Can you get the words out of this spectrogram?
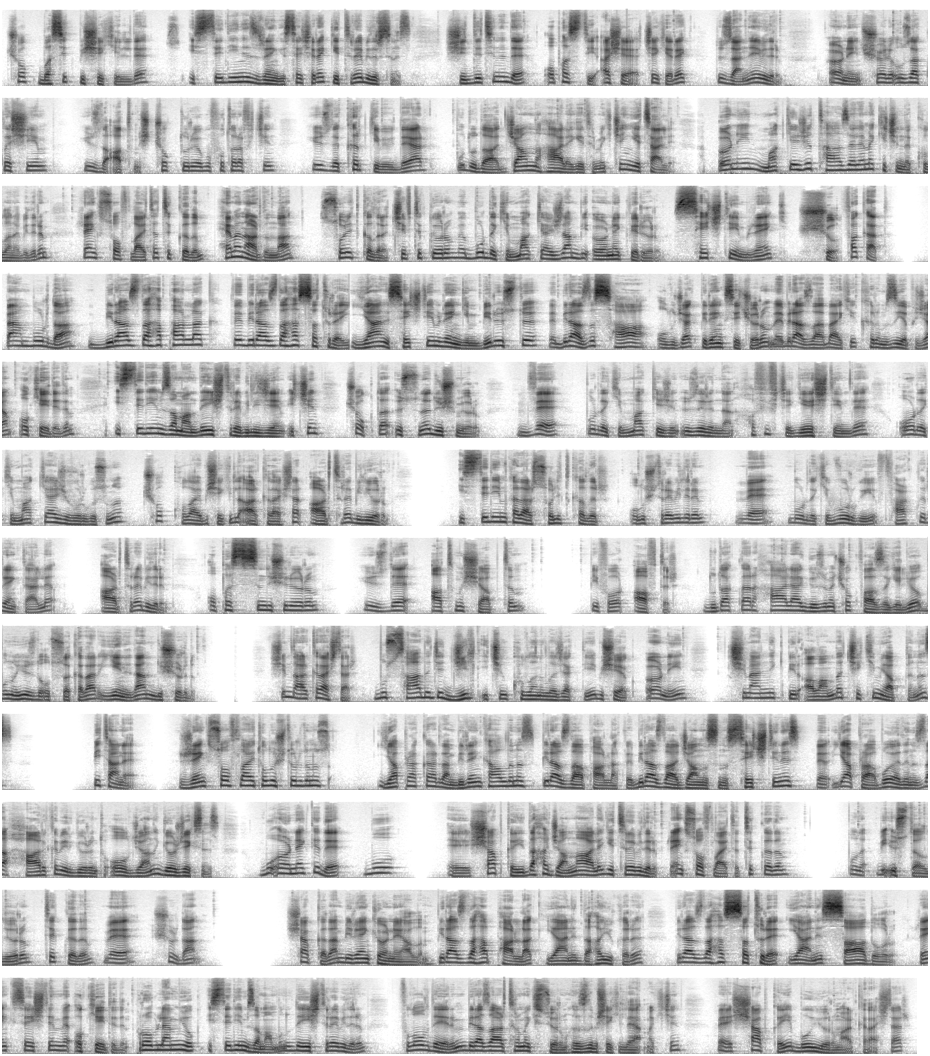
çok basit bir şekilde istediğiniz rengi seçerek getirebilirsiniz. Şiddetini de opacity'yi aşağıya çekerek düzenleyebilirim. Örneğin şöyle uzaklaşayım. %60 çok duruyor bu fotoğraf için. %40 gibi bir değer bu dudağı canlı hale getirmek için yeterli. Örneğin makyajı tazelemek için de kullanabilirim. Renk Soft Light'a tıkladım. Hemen ardından Solid Color'a çift tıklıyorum ve buradaki makyajdan bir örnek veriyorum. Seçtiğim renk şu. Fakat ben burada biraz daha parlak ve biraz daha satüre yani seçtiğim rengin bir üstü ve biraz da sağ olacak bir renk seçiyorum ve biraz daha belki kırmızı yapacağım. Okey dedim. İstediğim zaman değiştirebileceğim için çok da üstüne düşmüyorum. Ve buradaki makyajın üzerinden hafifçe geçtiğimde oradaki makyaj vurgusunu çok kolay bir şekilde arkadaşlar artırabiliyorum. İstediğim kadar solid color oluşturabilirim ve buradaki vurguyu farklı renklerle artırabilirim. Opasitesini düşürüyorum. %60 yaptım. Before after. Dudaklar hala gözüme çok fazla geliyor. Bunu %30'a kadar yeniden düşürdüm. Şimdi arkadaşlar bu sadece cilt için kullanılacak diye bir şey yok. Örneğin çimenlik bir alanda çekim yaptınız. Bir tane renk soft light oluşturdunuz. Yapraklardan bir renk aldınız. Biraz daha parlak ve biraz daha canlısını seçtiniz ve yaprağı boyadığınızda harika bir görüntü olacağını göreceksiniz. Bu örnekte de bu e, şapkayı daha canlı hale getirebilirim. Renk Soft Light'a tıkladım. Bunu bir üste alıyorum. Tıkladım ve şuradan şapkadan bir renk örneği aldım. Biraz daha parlak yani daha yukarı. Biraz daha satüre yani sağa doğru. Renk seçtim ve OK dedim. Problem yok. İstediğim zaman bunu değiştirebilirim. Flow değerimi biraz artırmak istiyorum hızlı bir şekilde yapmak için. Ve şapkayı boyuyorum arkadaşlar.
